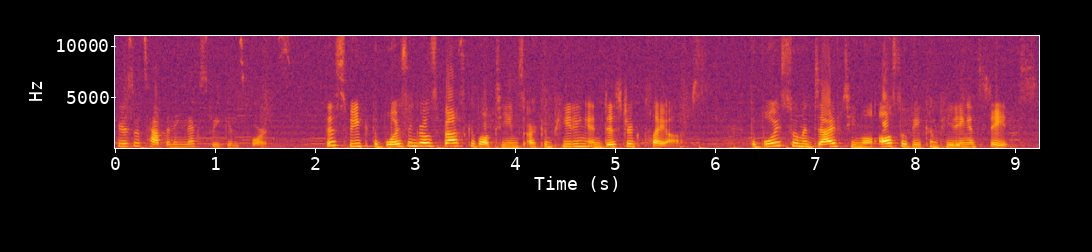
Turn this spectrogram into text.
Here's what's happening next week in sports. This week, the boys and girls basketball teams are competing in district playoffs. The boys swim and dive team will also be competing in states.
